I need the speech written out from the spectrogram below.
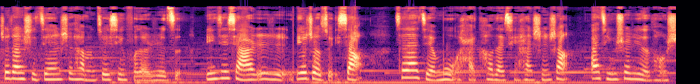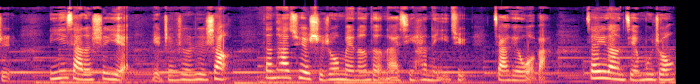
這段時間是他們最幸福的日子。林青霞日日咧着嘴笑，参加節目還靠在秦漢身上。愛情順利的同時，林青霞的事业也蒸蒸日上，但她卻始終沒能等待秦漢的一句“嫁給我吧”。在一檔節目中，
